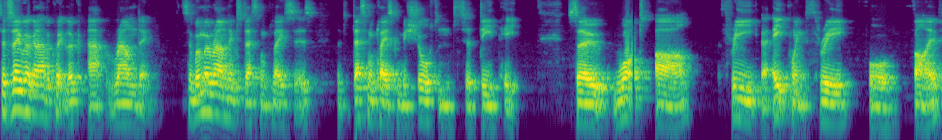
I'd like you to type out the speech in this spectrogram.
So today we're going to have a quick look at rounding. So when we're rounding to decimal places, the decimal place can be shortened to dp. So what are three, uh, 8.345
